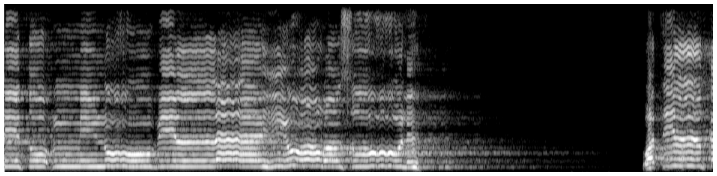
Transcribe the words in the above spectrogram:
لتؤمنوا بالله ورسوله. وتلك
